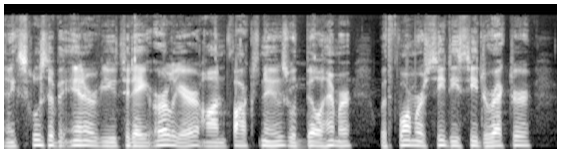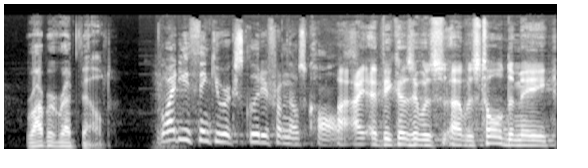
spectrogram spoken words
An exclusive interview today earlier on Fox News with Bill Hemmer with former CDC Director Robert Redfield. Why do you think you were excluded from those calls? I, because it was uh, was told to me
